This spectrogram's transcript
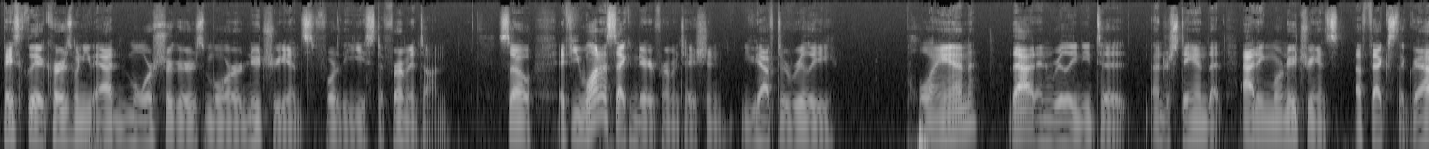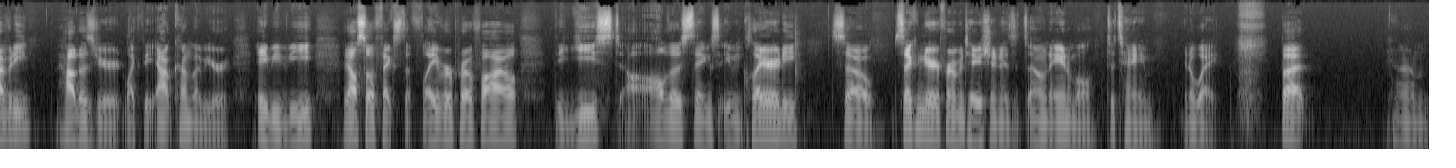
basically occurs when you add more sugars, more nutrients for the yeast to ferment on. So, if you want a secondary fermentation, you have to really plan that and really need to understand that adding more nutrients affects the gravity how does your like the outcome of your ABV? It also affects the flavor profile, the yeast, all those things, even clarity. So secondary fermentation is its own animal to tame in a way, but um,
